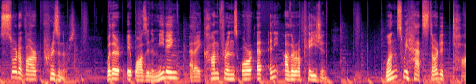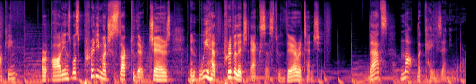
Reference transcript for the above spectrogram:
sort of our prisoners, whether it was in a meeting, at a conference, or at any other occasion. Once we had started talking, our audience was pretty much stuck to their chairs and we had privileged access to their attention. That's not the case anymore.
